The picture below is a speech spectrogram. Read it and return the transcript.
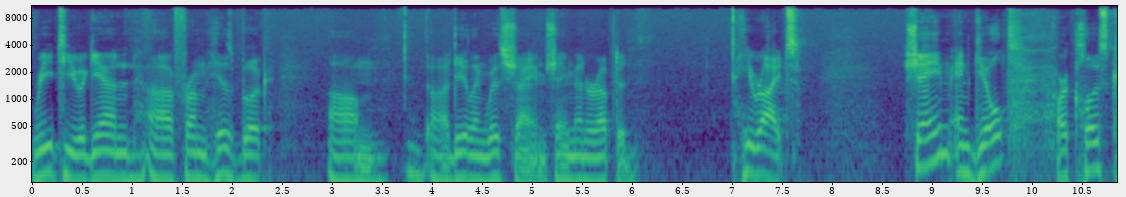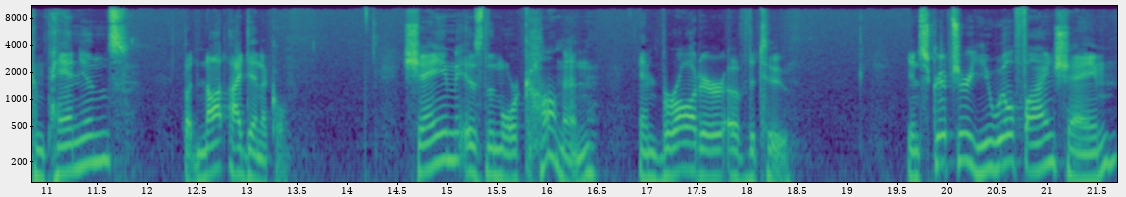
read to you again uh, from his book, um, uh, Dealing with Shame, Shame Interrupted. He writes, Shame and guilt are close companions, but not identical. Shame is the more common and broader of the two. In Scripture, you will find shame,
